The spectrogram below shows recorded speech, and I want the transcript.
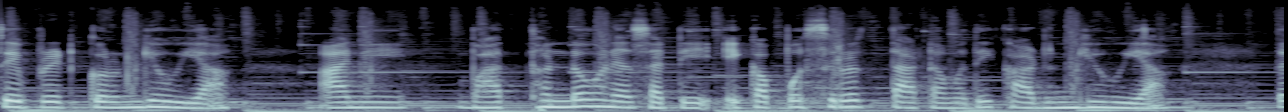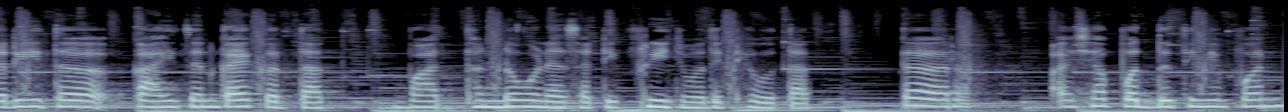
सेपरेट करून घेऊया. आणि भात थंड होण्यासाठी एका पसरत ताटामध्ये काढून घेऊया. तर इथं काही जण काय करतात? भात थंड होण्यासाठी फ्रीजमध्ये ठेवतात. तर अशा पद्धतीने पण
